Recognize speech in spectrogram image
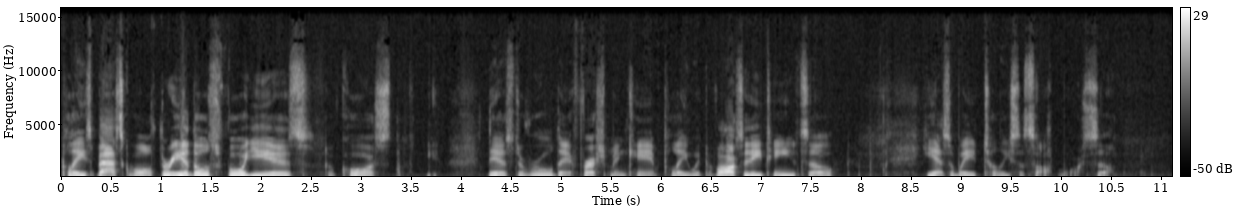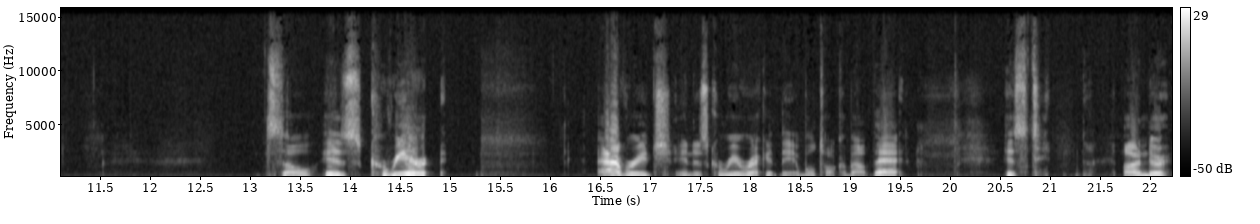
Plays basketball three of those four years. Of course, there's the rule that freshmen can't play with the varsity team, so he has a way to wait till he's a sophomore. So, so his career average and his career record there, we'll talk about that. His t- under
